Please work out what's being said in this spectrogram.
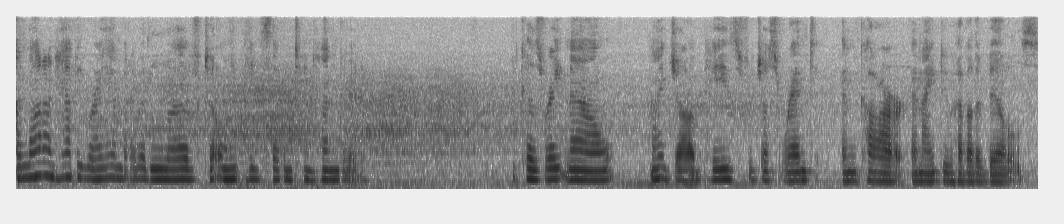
I'm not unhappy where I am, but I would love to only pay 1700 Because right now, my job pays for just rent and car, and I do have other bills.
